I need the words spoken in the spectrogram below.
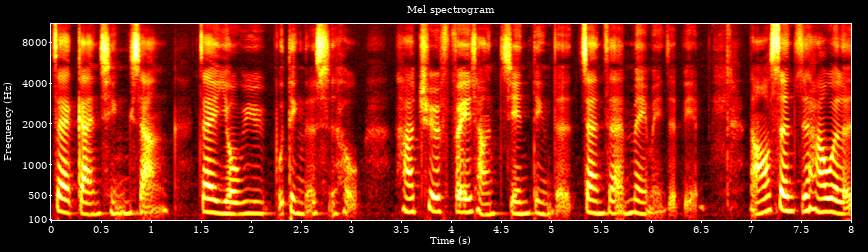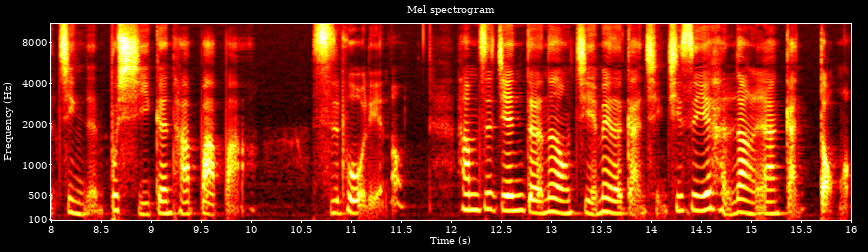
在感情上在犹豫不定的时候，她却非常坚定的站在妹妹这边，然后甚至她为了静人不惜跟她爸爸撕破脸哦，他们之间的那种姐妹的感情，其实也很让人家感动哦。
